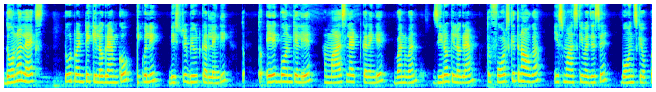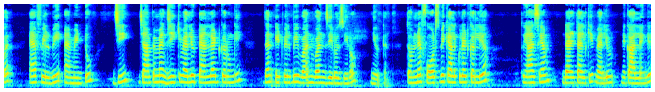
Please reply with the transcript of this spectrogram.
दोनों लेग्स टू ट्वेंटी किलोग्राम को इक्वली डिस्ट्रीब्यूट कर लेंगी। तो तो एक बोन के लिए हम मास लेट करेंगे वन वन ज़ीरो किलोग्राम तो फोर्स कितना होगा? इस मास की वजह से बोन्स के ऊपर F will be M into G जहाँ पे मैं जी की वैल्यू टेन लेट करूँगी then it will be one one zero zero newton तो हमने फोर्स भी कैलकुलेट कर लिया तो यहाँ से हम डेल्टा एल की वैल्यू निकाल लेंगे।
